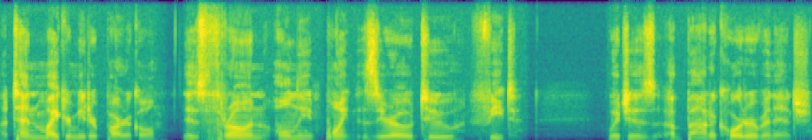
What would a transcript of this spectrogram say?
A 10 micrometer particle is thrown only 0.02 feet, which is about a quarter of an inch.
